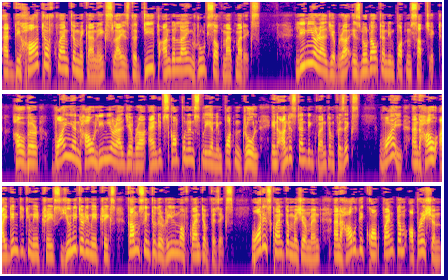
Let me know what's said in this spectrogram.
At the heart of quantum mechanics lies the deep underlying roots of mathematics. Linear algebra is no doubt an important subject. However, why and how linear algebra and its components play an important role in understanding quantum physics? Why and how identity matrix, unitary matrix comes into the realm of quantum physics? What is quantum measurement and how the quantum operation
